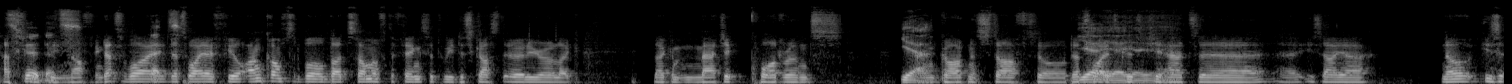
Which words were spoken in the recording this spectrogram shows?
That's good. Absolutely That's- nothing. That's why. that's- That's, why I feel uncomfortable about some of the things that we discussed earlier, like like magic quadrants Yeah, and Gartner stuff. So that's Yeah, why it's yeah, good yeah, that you had uh, uh, Isaiah. No, is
